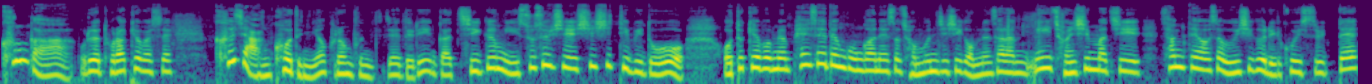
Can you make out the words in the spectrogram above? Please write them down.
큰가 우리가 돌아켜 봤을 때 크지 않거든요. 그런 문제들이. 그러니까 지금 이 수술실 CCTV도 어떻게 보면 폐쇄된 공간에서 전문 지식이 없는 사람이 전신마취 상태여서 의식을 잃고 있을 때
